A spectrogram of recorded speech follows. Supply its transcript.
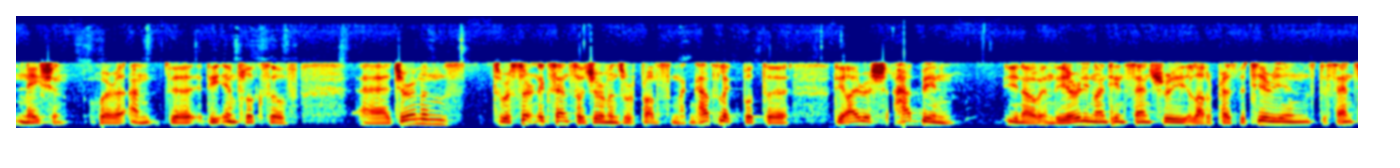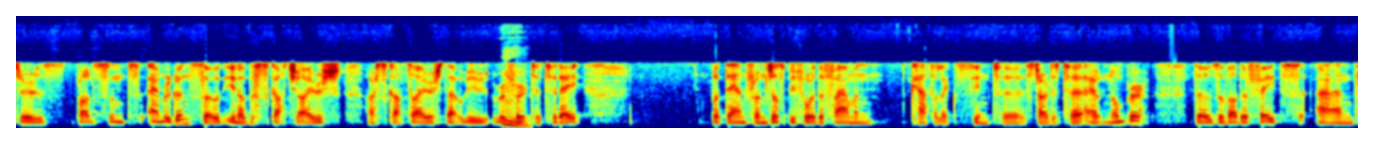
nation, where and the the influx of uh, Germans to a certain extent. So Germans were Protestant and Catholic, but the the Irish had been, you know, in the early 19th century, a lot of Presbyterians, dissenters, Protestant immigrants. So you know, the Scotch Irish or Scots Irish that we refer mm. to today. But then, from just before the famine, Catholics seemed to started to outnumber those of other faiths, and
